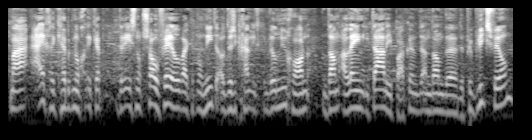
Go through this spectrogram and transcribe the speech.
Maar eigenlijk heb ik nog, ik heb, er is nog zoveel waar ik het nog niet. Dus ik, ga, ik wil nu gewoon dan alleen Italië pakken. En dan de, de publieksfilm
